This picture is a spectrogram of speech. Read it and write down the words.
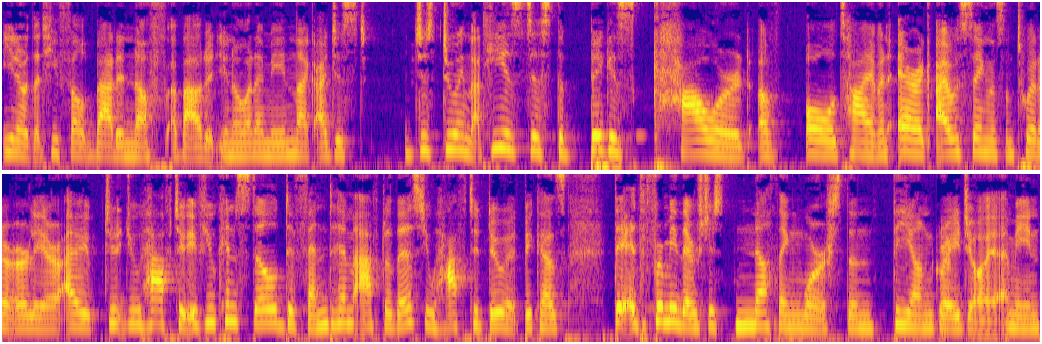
you know, that he felt bad enough about it. You know what I mean? Like, I just, just doing that. He is just the biggest coward of all time. And Eric, I was saying this on Twitter earlier. I, do, you have to, if you can still defend him after this, you have to do it because th- for me, there's just nothing worse than Theon Greyjoy. I mean,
